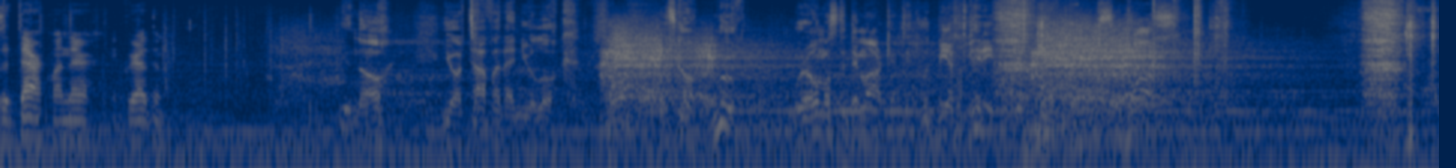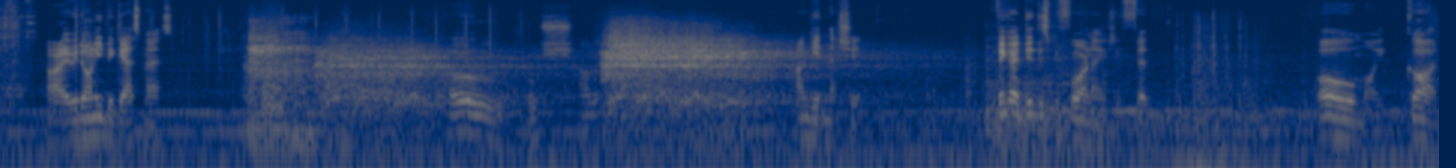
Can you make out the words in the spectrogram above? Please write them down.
Was a dark one there. I grabbed him. You know, you're tougher than you look. Let's go, move. We're almost at the market. It would be a pity to get so close. Alright, we don't need the gas mask. Oh, oh sh. I'm getting that shit. I think I did this before and I actually fell. Oh my god.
